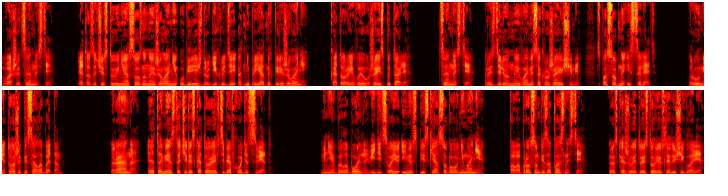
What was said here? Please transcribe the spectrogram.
Ваши ценности это зачастую неосознанное желание уберечь других людей от неприятных переживаний, которые вы уже испытали. Ценности, разделенные вами с окружающими, способны исцелять. Руми тоже писал об этом. Рана – это место, через которое в тебя входит свет. Мне было больно видеть свое имя в списке особого внимания по вопросам безопасности. Расскажу эту историю в следующей главе.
